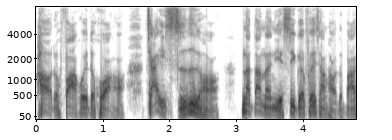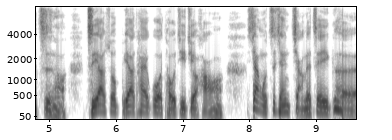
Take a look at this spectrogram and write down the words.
好好的发挥的话哈，假以时日哈。那当然也是一个非常好的八字哈，只要说不要太过投机就好哦。像我之前讲的这一个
